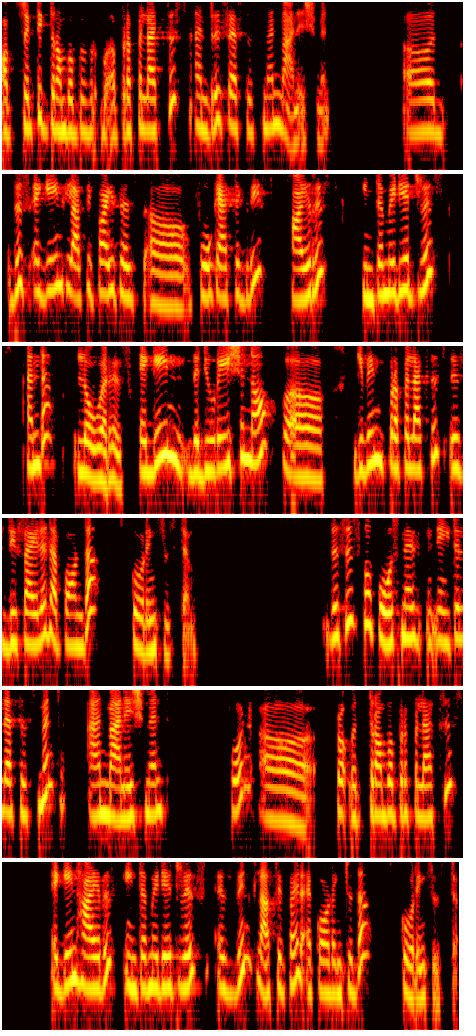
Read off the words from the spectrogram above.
obstetric thromboprophylaxis and risk assessment management. Uh, this again classifies as four categories, high risk, intermediate risk, and the lower risk. Again, the duration of giving prophylaxis is decided upon the scoring system. This is for postnatal assessment and management for uh, thromboprophylaxis. Again, high risk, intermediate risk has been classified according to the scoring system.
